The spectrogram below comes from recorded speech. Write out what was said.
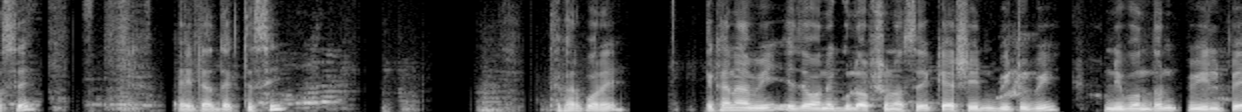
আছে? এইটা দেখতেছি। দেখার পরে এখানে আমি এই যে অনেকগুলো অপশন আছে ক্যাশ ইন বিটুবি নিবন্ধন বিল পে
